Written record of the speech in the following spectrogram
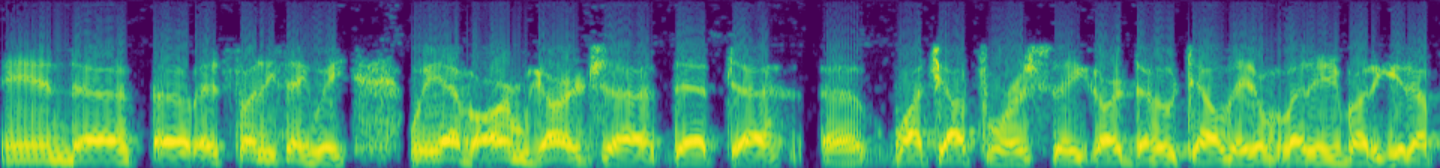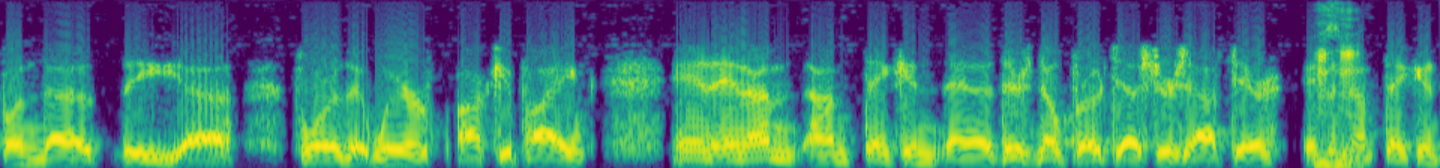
and uh, uh, it's a funny thing we we have armed guards uh, that uh, uh, watch out for us. They guard the hotel. They don't let anybody get up on the the uh, floor that we're occupying. And and I'm I'm thinking uh, there's no protesters out there, and I'm thinking,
